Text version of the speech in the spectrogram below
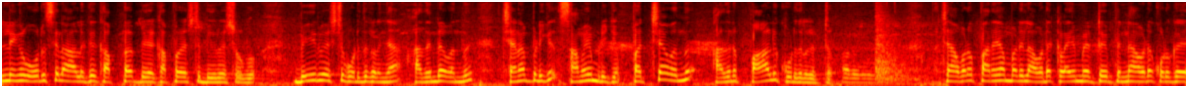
ഇല്ലെങ്കിൽ ഒരു ചില ആൾക്ക് കപ്പ കപ്പ വേസ്റ്റ് ബീർ വേസ്റ്റ് കൊടുക്കും. ബീർ വേസ്റ്റ് കൊടുത്തു കഴിഞ്ഞാൽ അതിന്റെ വന്ന് ചെന പിടിക്കും സമയം പിടിക്കും. പച്ച വന്ന് അതിന് പാൽ കൂടുതൽ കിട്ടും. പക്ഷെ അവിടെ പറയാൻ പാടില്ല. അവിടെ ക്ലൈമറ്റ് പിന്നെ അവിടെ കൊടുക്കുക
